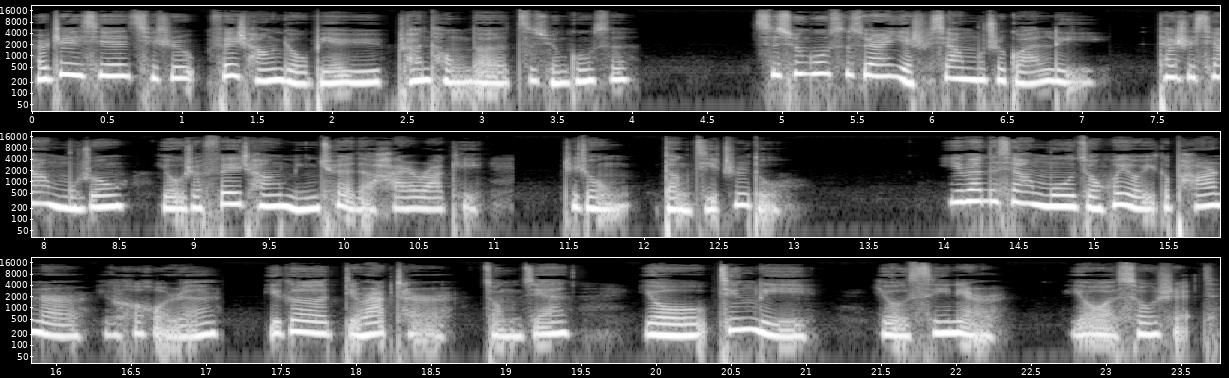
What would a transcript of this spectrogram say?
而这些其实非常有别于传统的咨询公司。咨询公司虽然也是项目制管理，但是项目中有着非常明确的 hierarchy 这种等级制度。一般的项目总会有一个 partner，一个合伙人，一个 director 总监，有经理，有 senior，有 associate。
